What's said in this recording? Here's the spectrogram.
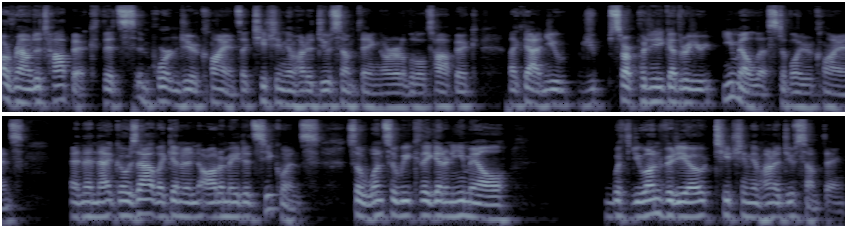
around a topic that's important to your clients, like teaching them how to do something or a little topic like that. And you you start putting together your email list of all your clients, and then that goes out like in an automated sequence. So once a week, they get an email with you on video teaching them how to do something.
